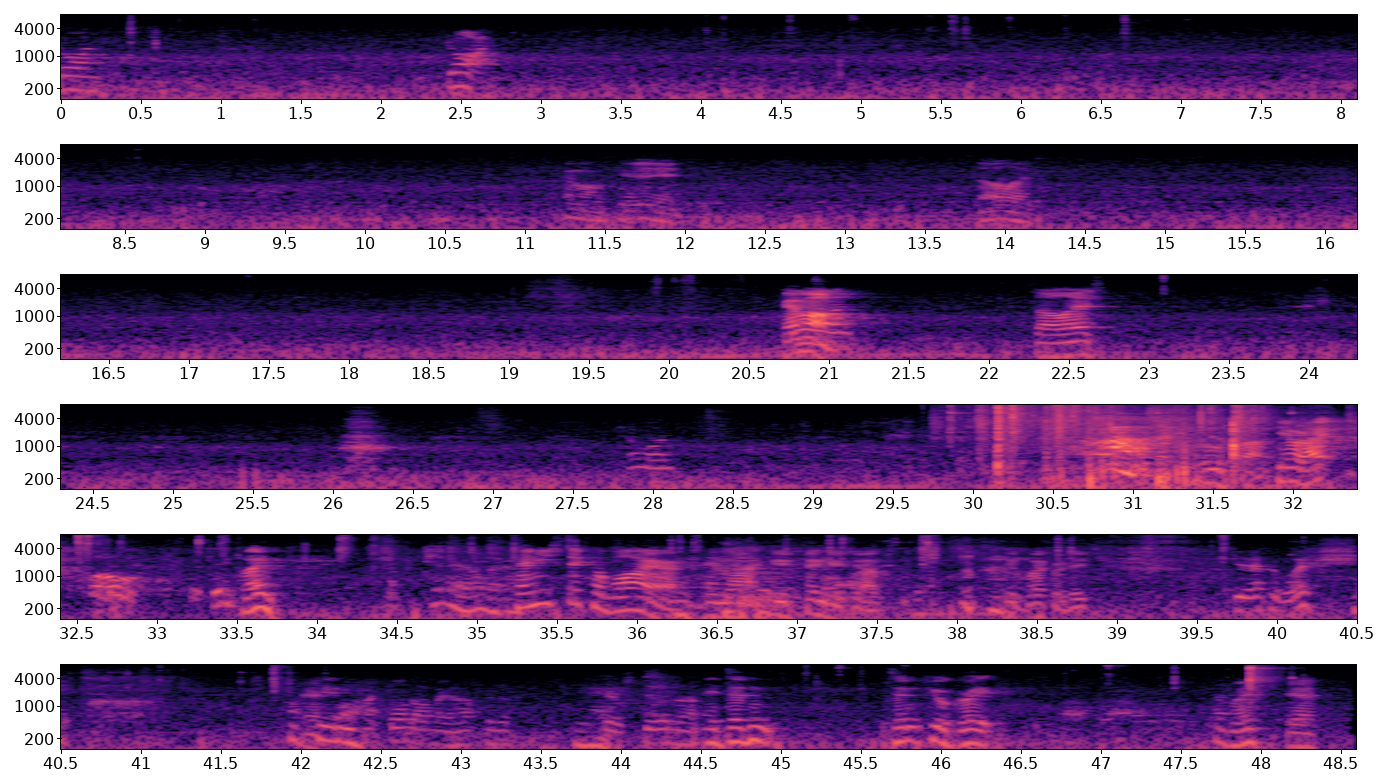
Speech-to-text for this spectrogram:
Gone. Gone. Come on, get it in. Solid. Come, on. You alright? Whoa. Okay. Fine. Can you stick a wire in that good finger jug? Good whipper, dude. Good effort, boy. Fucking, I thought that might happen. I was feeling that. it didn't. It didn't feel great. Right? Yeah.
